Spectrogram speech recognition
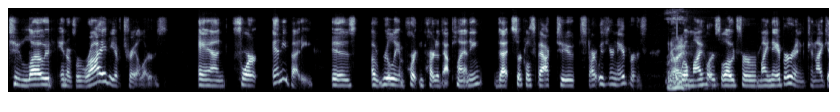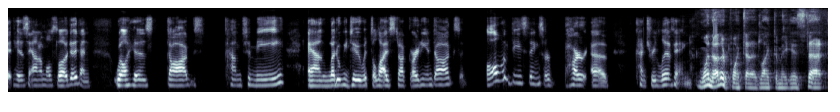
to load in a variety of trailers and for anybody is a really important part of that planning that circles back to start with your neighbors. You know, will my horse load for my neighbor and can I get his animals loaded? And will his dogs come to me? And what do we do with the livestock guardian dogs? And all of these things are part of country living. One other point that I'd like to make is that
